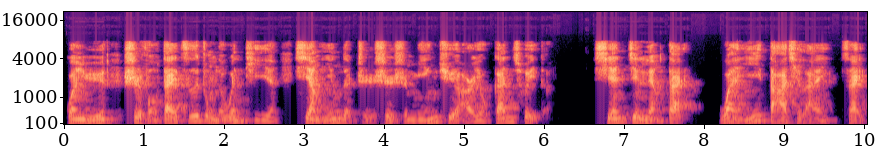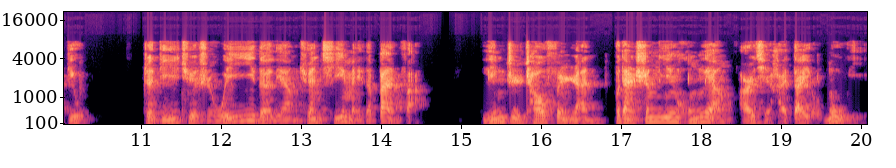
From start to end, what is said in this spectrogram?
关于是否带辎重的问题，项英的指示是明确而又干脆的：先尽量带，万一打起来再丢。这的确是唯一的两全其美的办法。林志超愤然，不但声音洪亮，而且还带有怒意：“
